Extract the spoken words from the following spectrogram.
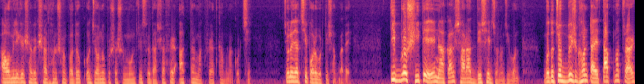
আওয়ামী লীগের সাবেক সাধারণ সম্পাদক ও জনপ্রশাসন মন্ত্রী সৈয়দ আশরাফের আত্মার মাগফেরাত কামনা করছি। চলে যাচ্ছি পরবর্তী সংবাদে। তীব্র শীতে নাকাল সারা দেশের জনজীবন। গত চব্বিশ ঘন্টায় তাপমাত্রার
